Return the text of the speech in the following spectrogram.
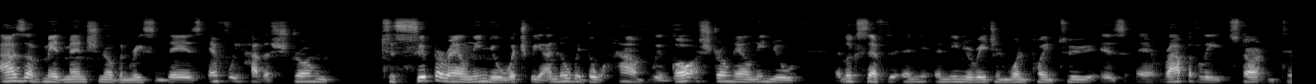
as I've made mention of in recent days, if we had a strong to super El Nino, which we I know we don't have, we've got a strong El Nino. It looks as if the El Nino region 1.2 is uh, rapidly starting to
